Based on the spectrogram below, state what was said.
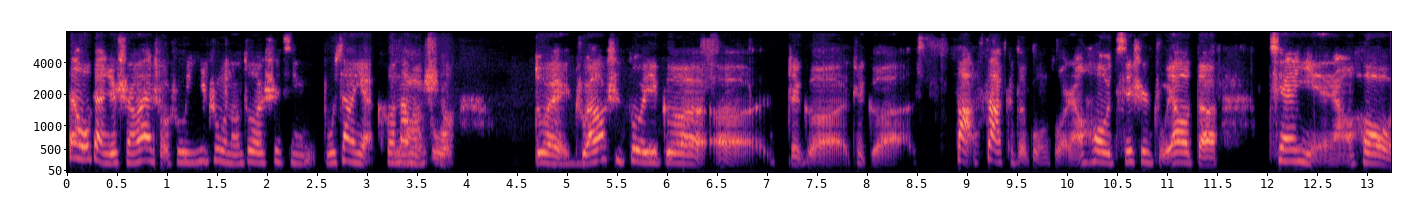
但我感觉神外手术一柱能做的事情不像眼科那么多少，对，主要是做一个呃这个这个萨萨克的工作，然后其实主要的牵引，然后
